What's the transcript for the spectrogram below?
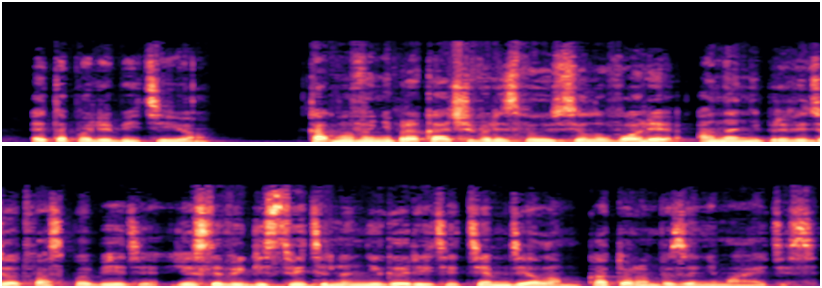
– это полюбить ее. Как бы вы ни прокачивали свою силу воли, она не приведет вас к победе, если вы действительно не горите тем делом, которым вы занимаетесь.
